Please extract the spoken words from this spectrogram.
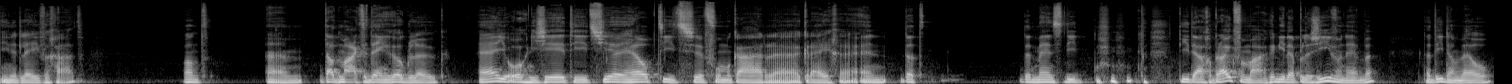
in het leven gaat. Want ehm, dat maakt het denk ik ook leuk. Je organiseert iets, je helpt iets eh, voor elkaar eh, krijgen. En dat de mensen die, die daar gebruik van maken, die daar plezier van hebben, dat die dan wel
